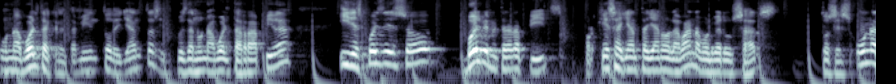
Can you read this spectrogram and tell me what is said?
una vuelta de calentamiento de llantas y después dan una vuelta rápida y después de eso vuelven a entrar a pits porque esa llanta ya no la van a volver a usar. Entonces, una,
